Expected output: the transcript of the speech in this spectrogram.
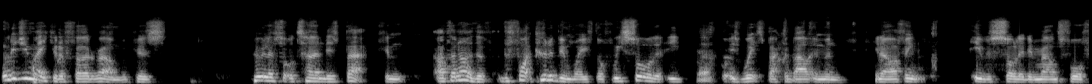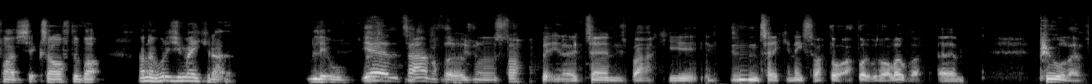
What did you make of the third round? Because Pulev sort of turned his back, and I don't know. The the fight could have been waved off. We saw that he yeah. got his wits back about him, and you know I think he was solid in rounds four, five, six after. But I don't know. What did you make of that little? Yeah, at the time I thought he was going to stop it. You know, he turned his back. He, he didn't take any, so I thought I thought it was all over. Um, Pulev,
